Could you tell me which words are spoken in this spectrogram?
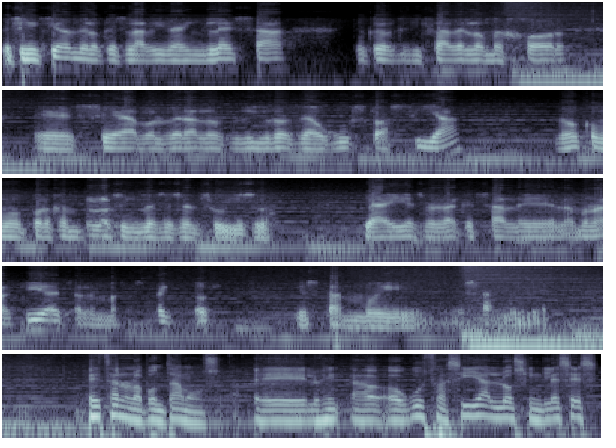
definición de lo que es la vida inglesa, yo creo que quizá de lo mejor eh, sea volver a los libros de Augusto Asía, ¿no? Como por ejemplo los ingleses en su isla. Y ahí es verdad que sale la monarquía salen más aspectos y están muy, están bien. Esta nos lo apuntamos. Eh, Augusto Asía, los ingleses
